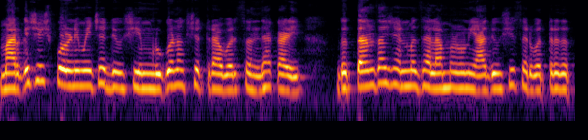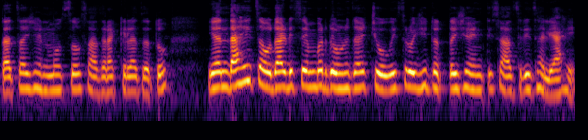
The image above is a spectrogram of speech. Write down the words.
मार्गशीर्ष पौर्णिमेच्या दिवशी मृग नक्षत्रावर संध्याकाळी दत्तांचा जन्म झाला म्हणून या दिवशी सर्वत्र दत्ताचा जन्मोत्सव साजरा केला जातो. यंदाही चौदा डिसेंबर दोन हजार चोवीस रोजी दत्त जयंती साजरी झाली आहे.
